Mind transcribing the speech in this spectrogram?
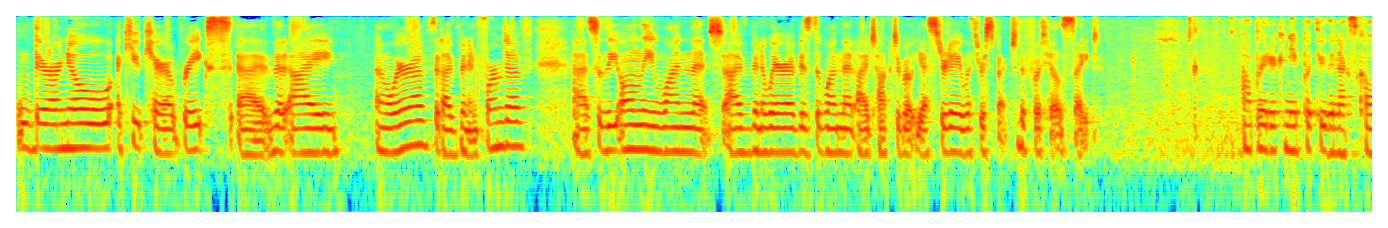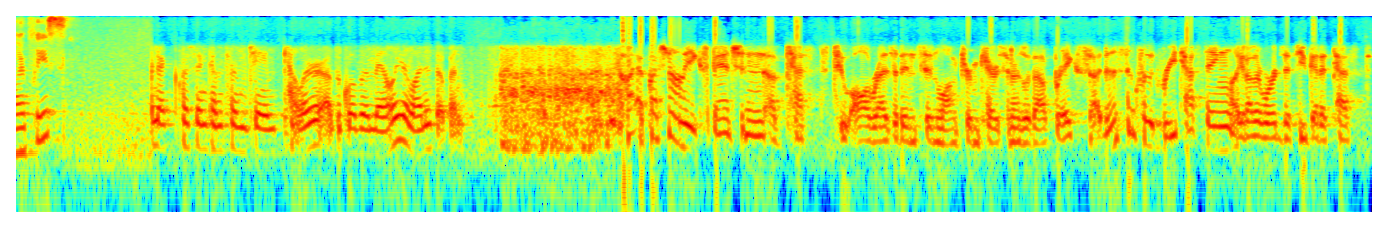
there are no acute care outbreaks uh, that I am aware of, that I've been informed of. Uh, so the only one that I've been aware of is the one that I talked about yesterday with respect to the Foothills site. Operator, can you put through the next caller, please? Our next question comes from James Keller of the Globe and Mail. Your line is open. A question on the expansion of tests to all residents in long-term care centers with outbreaks. Uh, does this include retesting? Like, in other words, if you get a test and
